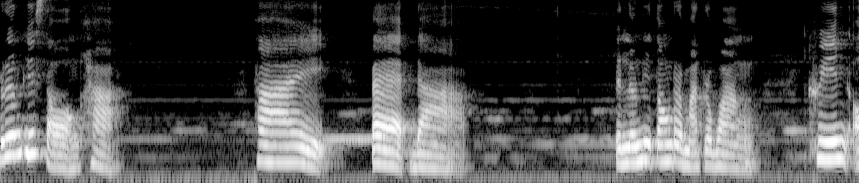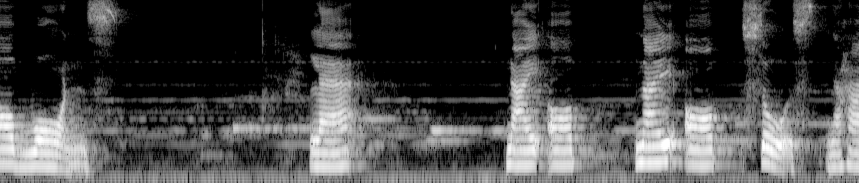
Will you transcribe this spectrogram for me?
เรื่องที่สองค่ะไพ่แปดดาบ เป็นเรื่องที่ต้องระมัดระวัง Queen of Wands และ Knight of Knight of Swords นะคะ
